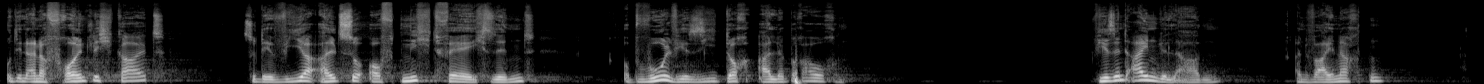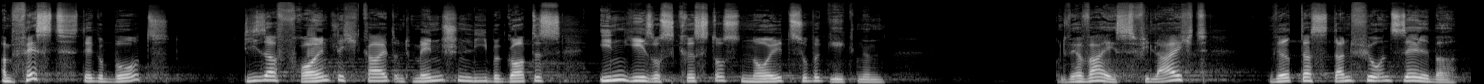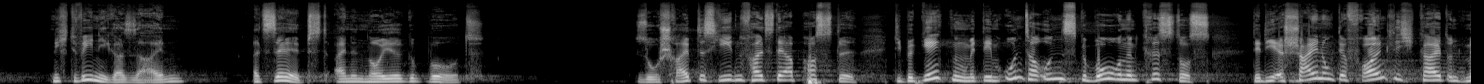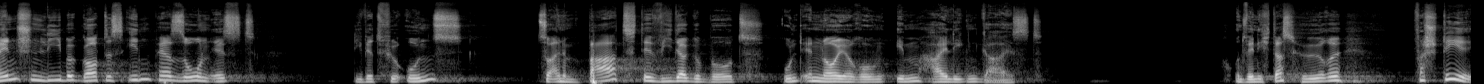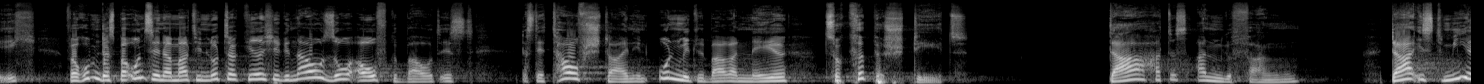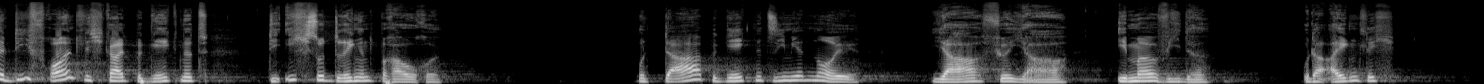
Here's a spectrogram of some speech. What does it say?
und in einer Freundlichkeit, zu der wir allzu oft nicht fähig sind, obwohl wir sie doch alle brauchen. Wir sind eingeladen an Weihnachten, am Fest der Geburt, dieser Freundlichkeit und Menschenliebe Gottes in Jesus Christus neu zu begegnen. Und wer weiß, vielleicht wird das dann für uns selber nicht weniger sein als selbst eine neue Geburt. So schreibt es jedenfalls der Apostel. Die Begegnung mit dem unter uns geborenen Christus, der die Erscheinung der Freundlichkeit und Menschenliebe Gottes in Person ist, die wird für uns zu einem Bad der Wiedergeburt und Erneuerung im Heiligen Geist. Und wenn ich das höre, verstehe ich, warum das bei uns in der Martin-Luther-Kirche genau so aufgebaut ist, dass der Taufstein in unmittelbarer Nähe zur Krippe steht. Da hat es angefangen. Da ist mir die Freundlichkeit begegnet, die ich so dringend brauche. Und da begegnet sie mir neu, Jahr für Jahr, immer wieder. Oder eigentlich,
